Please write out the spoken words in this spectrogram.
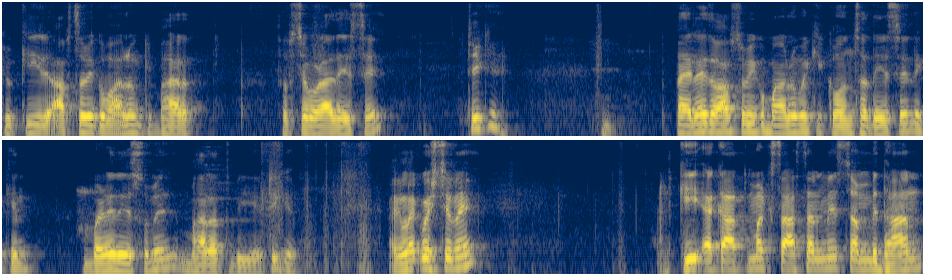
क्योंकि आप सभी को मालूम कि भारत सबसे बड़ा देश है, ठीक है? पहले तो आप सभी को मालूम है कि कौन सा देश है, लेकिन बड़े देशों में भारत भी है, ठीक है? अगला क्वेश्चन है कि एकात्मक शासन में संविधान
